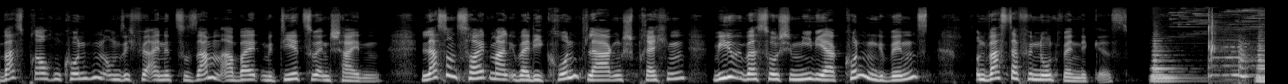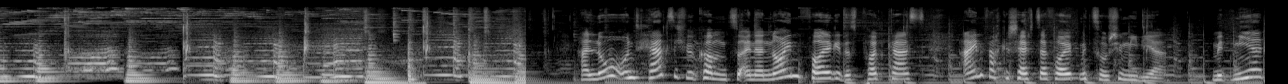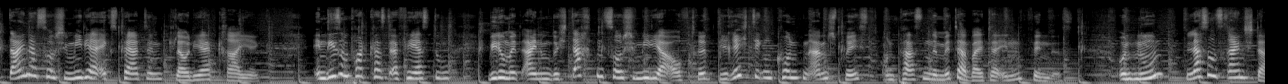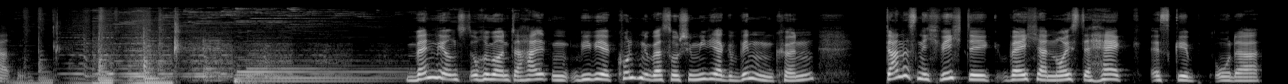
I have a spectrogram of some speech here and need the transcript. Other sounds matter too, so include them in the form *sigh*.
Was brauchen Kunden, um sich für eine Zusammenarbeit mit dir zu entscheiden? Lass uns heute mal über die Grundlagen sprechen, wie du über Social Media Kunden gewinnst und was dafür notwendig ist. Hallo und herzlich willkommen zu einer neuen Folge des Podcasts Einfach Geschäftserfolg mit Social Media. Mit mir, deiner Social Media Expertin Claudia Krajek. In diesem Podcast erfährst du, wie du mit einem durchdachten Social-Media-Auftritt die richtigen Kunden ansprichst und passende MitarbeiterInnen findest. Und nun, lass uns reinstarten. Wenn wir uns darüber unterhalten, wie wir Kunden über Social Media gewinnen können, dann ist nicht wichtig, welcher neueste Hack es gibt oder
